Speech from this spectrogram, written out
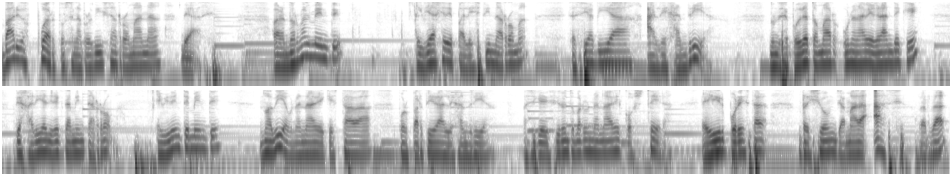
varios puertos en la provincia romana de Asia. Ahora, normalmente el viaje de Palestina a Roma se hacía vía Alejandría, donde se podría tomar una nave grande que viajaría directamente a Roma. Evidentemente, no había una nave que estaba por partir a Alejandría, así que decidieron tomar una nave costera e ir por esta región llamada Asia, ¿verdad?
